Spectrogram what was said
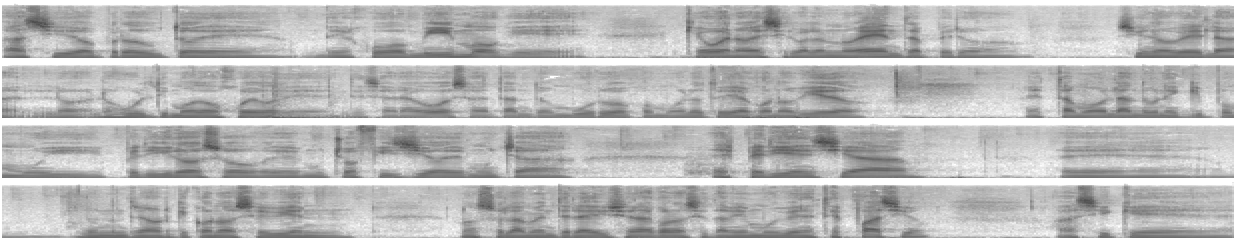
ha sido producto del juego mismo, que, bueno, a veces el balón no entra, pero si uno ve los últimos dos juegos de, Zaragoza, tanto en Burgos como el otro día con Oviedo, estamos hablando de un equipo muy peligroso, de mucho oficio, de mucha experiencia eh, de un entrenador que conoce bien no solamente la división, conoce también muy bien este espacio, así que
